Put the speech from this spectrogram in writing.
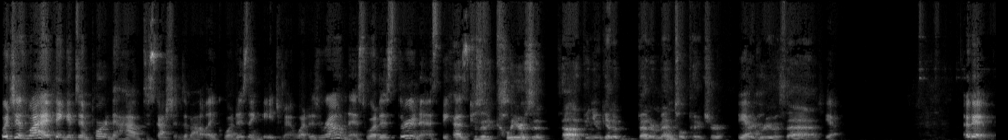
Which is why I think it's important to have discussions about like what is engagement, what is roundness, what is throughness, because because it clears it up and you get a better mental picture. Yeah. i agree with that Okay,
